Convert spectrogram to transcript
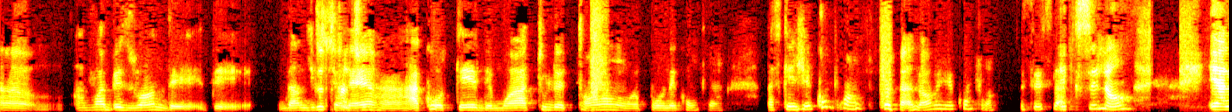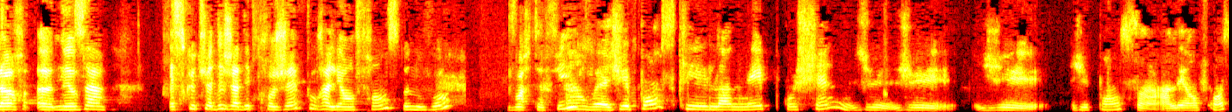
euh, avoir besoin de, de, d'un dictionnaire à côté de moi tout le temps pour me comprendre. Parce que je comprends. Alors, je comprends. C'est ça. Excellent. Et alors, euh, est-ce que tu as déjà des projets pour aller en France de nouveau, voir ta fille ah ouais, Je pense que l'année prochaine, je, je, je, je, pense aller en France.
